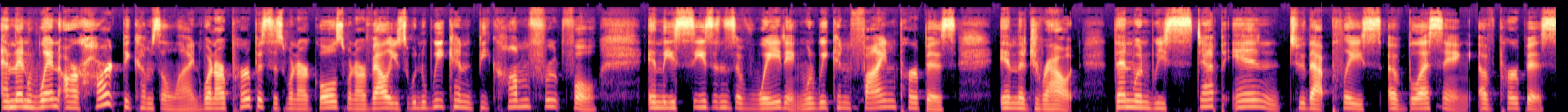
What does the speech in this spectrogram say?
And then when our heart becomes aligned, when our purposes, when our goals, when our values, when we can become fruitful in these seasons of waiting, when we can find purpose in the drought, then when we step into that place of blessing, of purpose,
